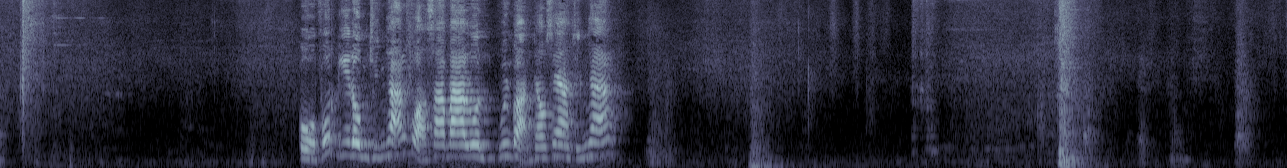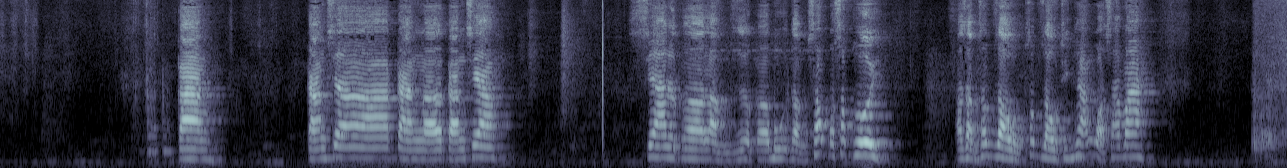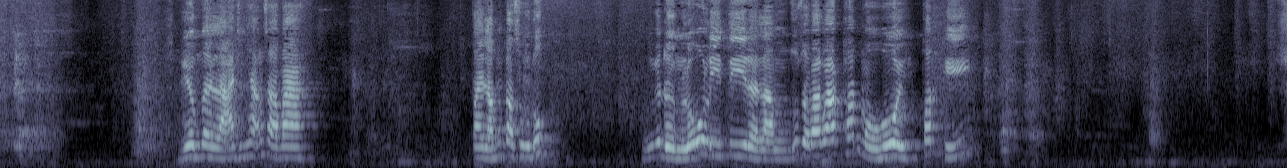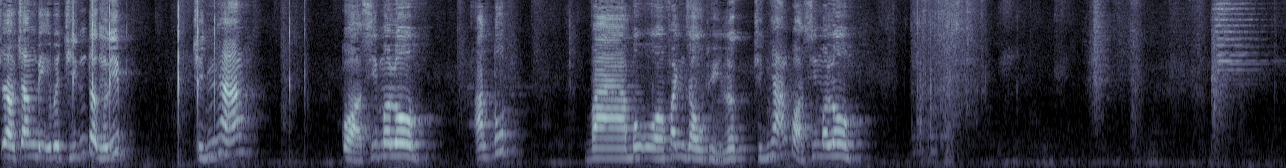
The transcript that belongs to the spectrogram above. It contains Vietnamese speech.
Cổ phốt ghi đông chính hãng của Sava luôn. Nguyên bản theo xe chính hãng. Càng càng xe càng ờ, càng xe. Xe được ờ, làm được ờ, bộ giảm sóc có sóc hơi. À, giảm sóc dầu sóc dầu chính hãng của Sava. Riêng tay lá chính hãng Sava. Tay lắm cao su đúc. Những cái đường lỗ li ti này làm giúp cho bác bác thoát mồ hôi thoát khí. Xe trang bị với 9 tầng lip chính hãng của Shimano Antutu và bộ phanh dầu thủy lực chính hãng của Shimano.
